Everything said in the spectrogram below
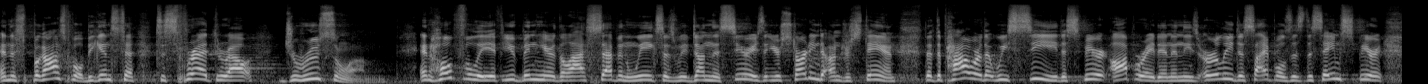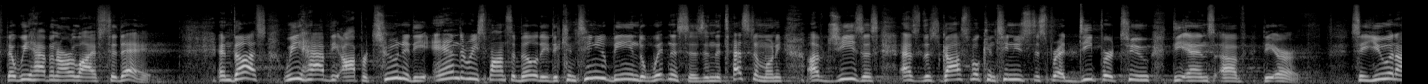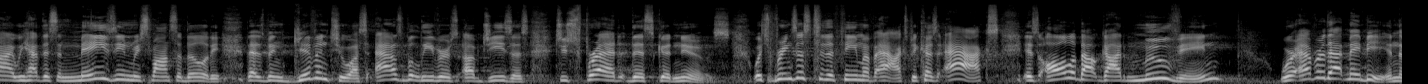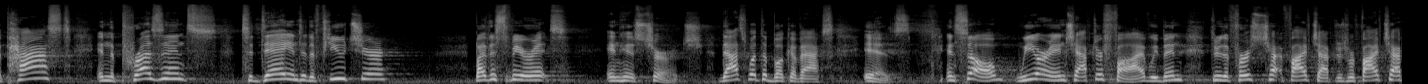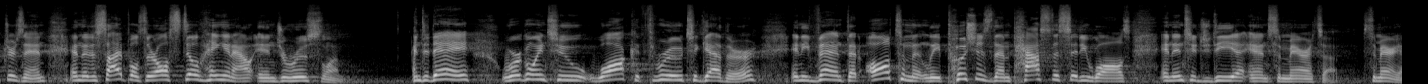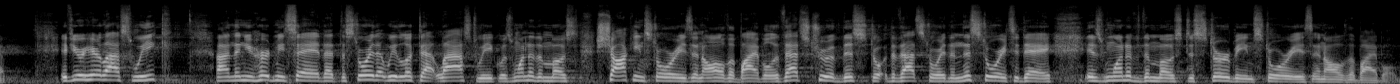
And this gospel begins to, to spread throughout Jerusalem. And hopefully, if you've been here the last seven weeks as we've done this series, that you're starting to understand that the power that we see the Spirit operate in in these early disciples is the same Spirit that we have in our lives today. And thus, we have the opportunity and the responsibility to continue being the witnesses and the testimony of Jesus as this gospel continues to spread deeper to the ends of the earth. See, you and I, we have this amazing responsibility that has been given to us as believers of Jesus to spread this good news. Which brings us to the theme of Acts, because Acts is all about God moving wherever that may be in the past, in the present, today, into the future by the Spirit in His church. That's what the book of Acts is. And so we are in chapter five. We've been through the first cha- five chapters. We're five chapters in, and the disciples, they're all still hanging out in Jerusalem. And today, we're going to walk through together an event that ultimately pushes them past the city walls and into Judea and Samaria. Samaria. If you were here last week, uh, and then you heard me say that the story that we looked at last week was one of the most shocking stories in all the Bible. If that's true of, this sto- of that story, then this story today is one of the most disturbing stories in all of the Bible.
